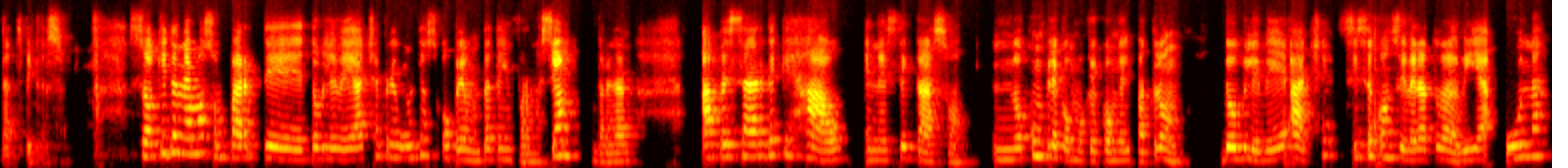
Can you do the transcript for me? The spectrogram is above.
That's because. So aquí tenemos un par de WH preguntas o preguntas de información, ¿verdad? A pesar de que how, en este caso, no cumple como que con el patrón WH si se considera todavía una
